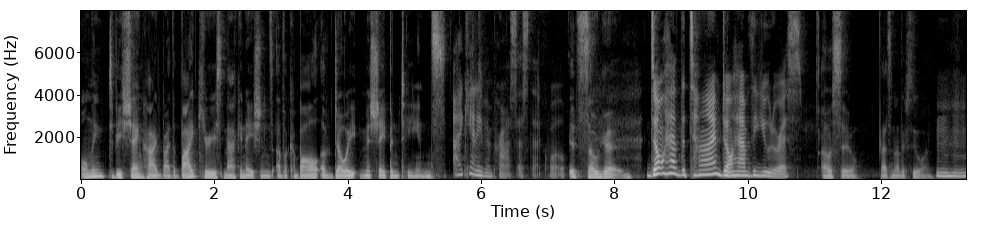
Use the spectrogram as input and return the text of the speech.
only to be shanghaied by the bi curious machinations of a cabal of doughy, misshapen teens. I can't even process that quote. It's so good. Don't have the time, don't have the uterus. Oh, Sue. That's another Sue one. Mm-hmm.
